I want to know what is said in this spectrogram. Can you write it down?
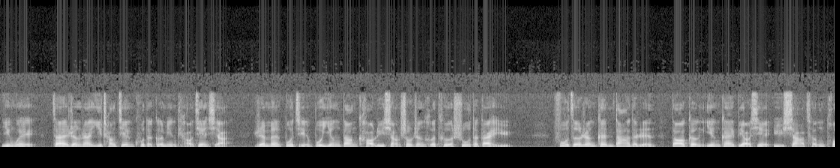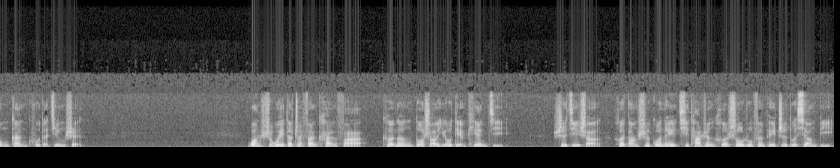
因为在仍然异常艰苦的革命条件下，人们不仅不应当考虑享受任何特殊的待遇，负责任更大的人倒更应该表现与下层同甘苦的精神。王石卫的这番看法可能多少有点偏激。实际上，和当时国内其他任何收入分配制度相比，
